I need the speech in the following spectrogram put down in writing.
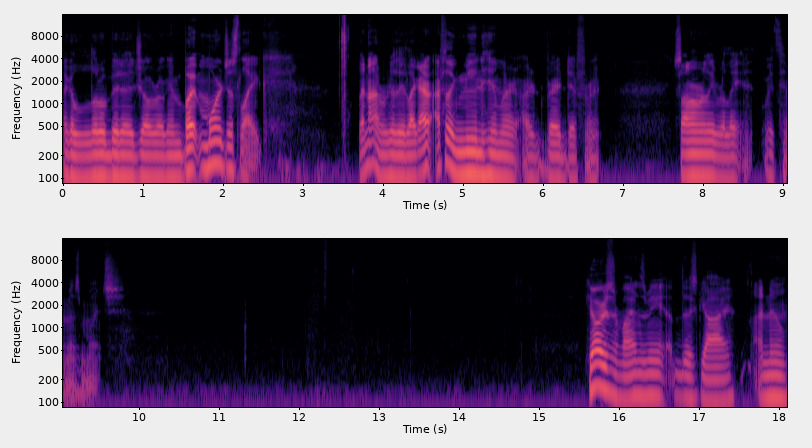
like a little bit of Joe Rogan, but more just like, but not really. Like I, I feel like me and him are are very different, so I don't really relate with him as much. He always reminds me of this guy I knew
